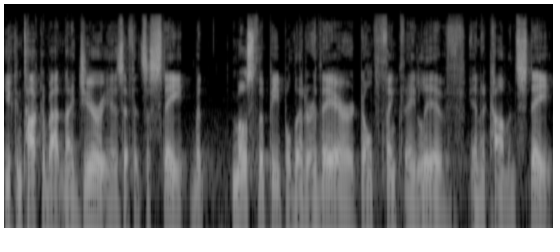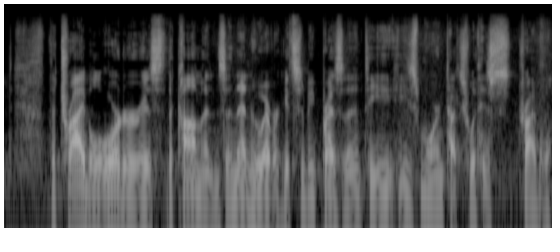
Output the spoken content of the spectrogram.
you can talk about Nigeria as if it's a state, but most of the people that are there don't think they live in a common state. The tribal order is the commons, and then whoever gets to be president, he, he's more in touch with his tribal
